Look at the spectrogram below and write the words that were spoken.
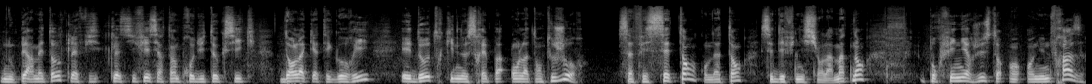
nous permettant de classifier certains produits toxiques dans la catégorie et d'autres qui ne seraient pas. On l'attend toujours. Ça fait sept ans qu'on attend ces définitions-là. Maintenant, pour finir juste en, une phrase,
